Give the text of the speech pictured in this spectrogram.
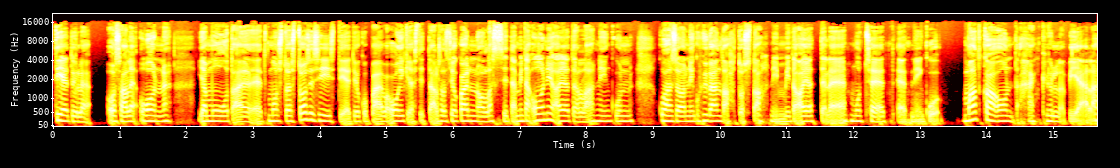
tietylle osalle on ja muuta. Et et musta olisi tosi siistiä, että joku päivä oikeasti täällä saisi jokainen olla sitä, mitä on ja ajatellaan, niin kun, kunhan se on niin kun hyvän tahtosta, niin mitä ajattelee. Mutta se, että et niin matkaa on tähän kyllä vielä.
